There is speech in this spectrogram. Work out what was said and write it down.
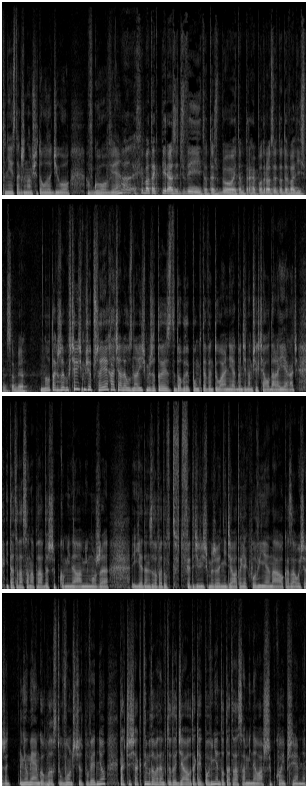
To nie jest tak, że nam się to urodziło w głowie. A, chyba tak pi razy drzwi to też było i tam trochę po drodze dodawaliśmy sobie. No także chcieliśmy się przejechać, ale uznaliśmy, że to jest dobry punkt ewentualnie, jak będzie nam się chciało dalej jechać. I ta trasa naprawdę szybko minęła, mimo że jeden z rowerów twierdziliśmy, że nie działa tak jak powinien, a okazało się, że nie umiałem go po prostu włączyć odpowiednio. Tak czy siak tym rowerem, który działał tak jak powinien, to ta trasa minęła szybko i przyjemnie.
